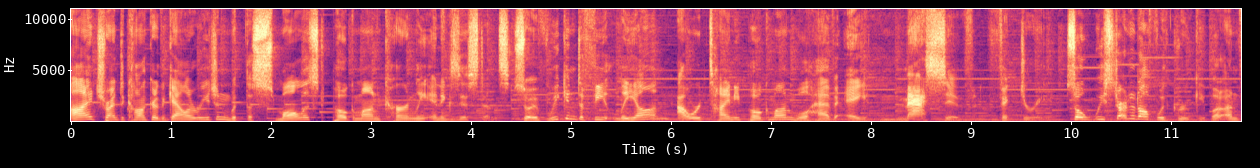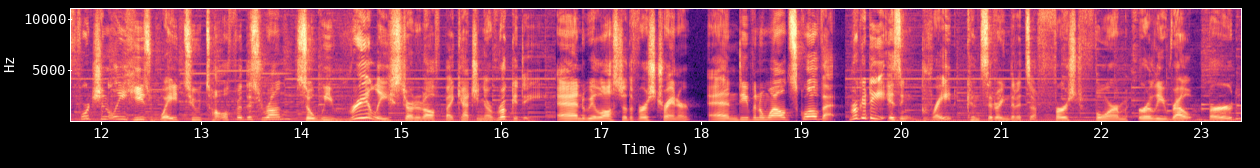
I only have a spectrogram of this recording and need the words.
I tried to conquer the Galar region with the smallest Pokemon currently in existence. So if we can defeat Leon, our tiny Pokemon will have a massive victory. So we started off with Grookey, but unfortunately he's way too tall for this run, so we really started off by catching a Rookidee, and we lost to the first trainer, and even a wild Skwovet. Rookidee isn't great, considering that it's a first form early route bird,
